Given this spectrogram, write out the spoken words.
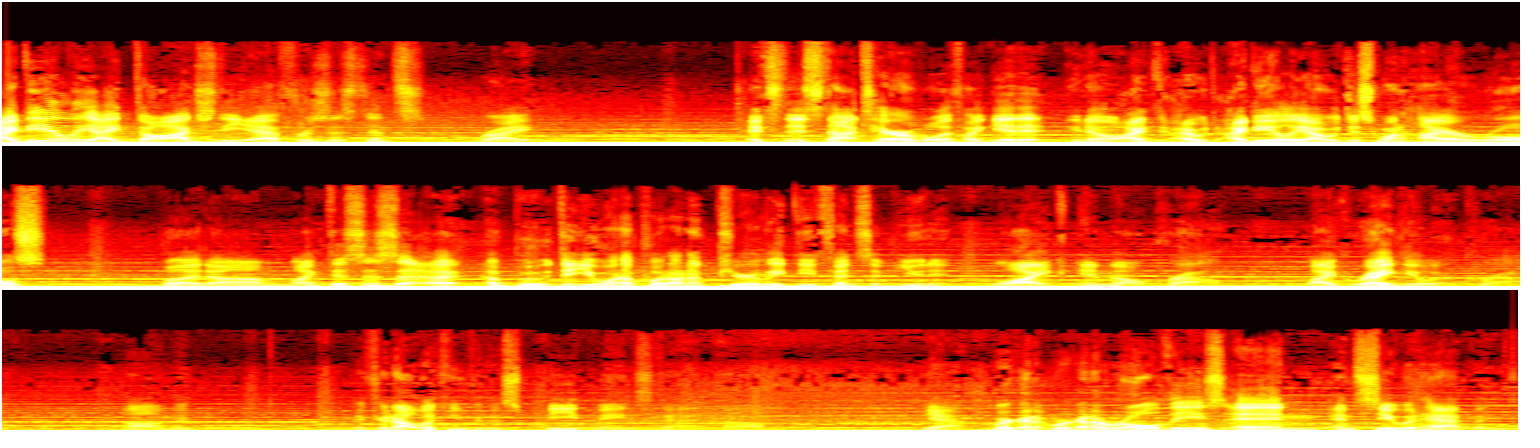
Ideally, I dodge the F resistance, right? It's it's not terrible if I get it. You know, I, I would, ideally I would just want higher rolls. But um, like this is a, a boot that you want to put on a purely defensive unit, like ML Crow, like regular Crow. Um, if, if, you're not looking for the speed main stat. Um, yeah, we're gonna we're gonna roll these and and see what happens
